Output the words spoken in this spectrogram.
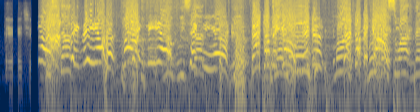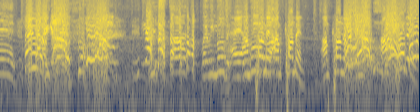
very true. Stop! Pick me up! Pick me up! We Pick stuck. me up! Back up and go, nigga! Back up and Move go! the SWAT van! Back up and go! We No! stuck! Wait, we move it! Hey, We I'm move it coming. I'm coming! I'm coming! I'm coming!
